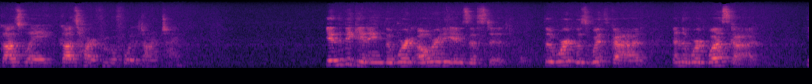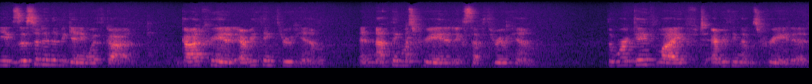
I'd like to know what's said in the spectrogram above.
God's way, God's heart from before the dawn of time. In the beginning, the Word already existed. The Word was with God, and the Word was God. He existed in the beginning with God. God created everything through him, and nothing was created except through him. The Word gave life to everything that was created,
